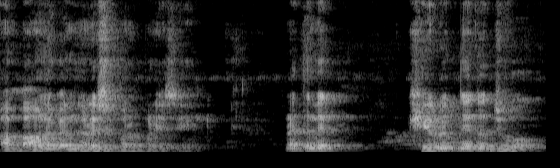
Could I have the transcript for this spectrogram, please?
આ ભાવનગર નરેશ ઉપર પડે છે. અને તમે ખેડૂતને તો જુઓ,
